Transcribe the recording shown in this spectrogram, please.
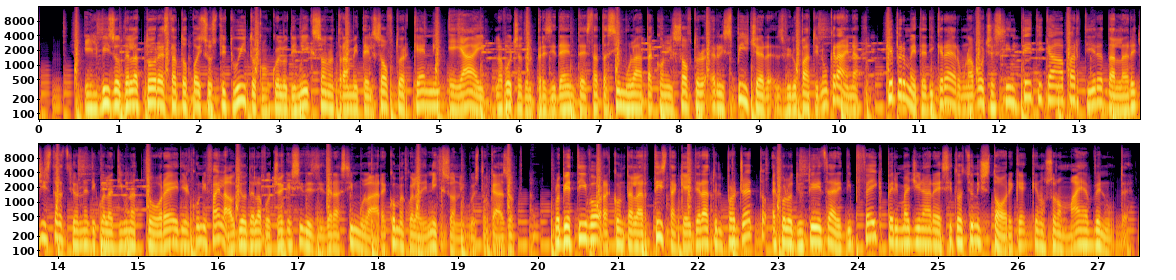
Il viso dell'attore è stato poi sostituito con quello di Nixon tramite il software Kenny AI. La voce del presidente è stata simulata con il software Respeecher sviluppato in Ucraina, che permette di creare una voce sintetica a partire dalla registrazione di quella di un attore e di alcuni file audio della voce che si desidera simulare, come quella di Nixon in questo caso. L'obiettivo, racconta l'artista che ha ideato il progetto, è quello di utilizzare deepfake per immaginare situazioni storiche che non sono mai avvenute.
